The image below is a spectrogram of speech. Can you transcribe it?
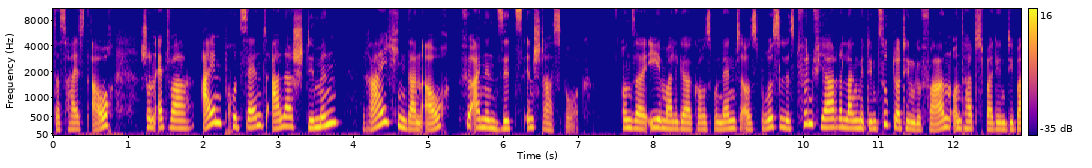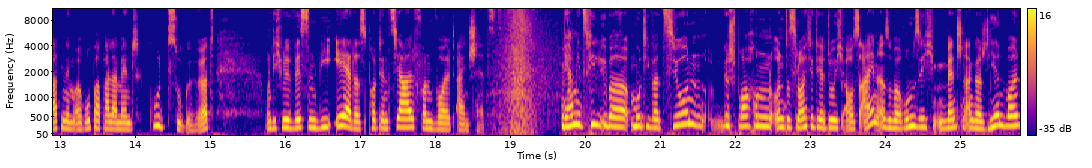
Das heißt auch, schon etwa 1% aller Stimmen reichen dann auch für einen Sitz in Straßburg. Unser ehemaliger Korrespondent aus Brüssel ist fünf Jahre lang mit dem Zug dorthin gefahren und hat bei den Debatten im Europaparlament gut zugehört. Und ich will wissen, wie er das Potenzial von Volt einschätzt. Wir haben jetzt viel über Motivation gesprochen und das leuchtet ja durchaus ein, also warum sich Menschen engagieren wollen.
